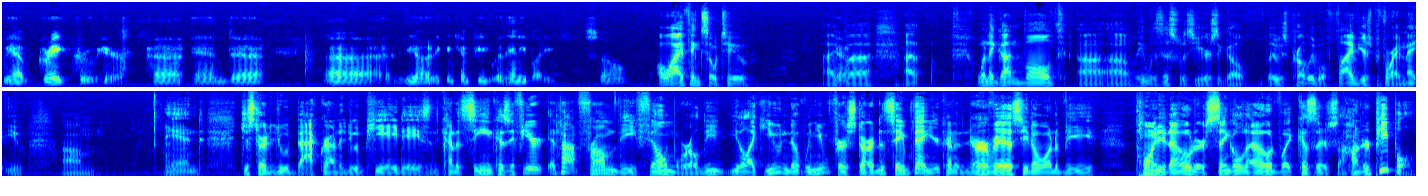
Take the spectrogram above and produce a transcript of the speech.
we have great crew here, and uh, uh, you know, they can compete with anybody. So oh, I think so too. I've Yeah. uh, uh, when I got involved, uh, uh, it was this was years ago. It was probably about five years before I met you. Um, and just started doing background and doing PA days and kind of seeing because if you're not from the film world, you, you like you know when you first started, same thing. You're kind of nervous. You don't want to be pointed out or singled out because there's a hundred people,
